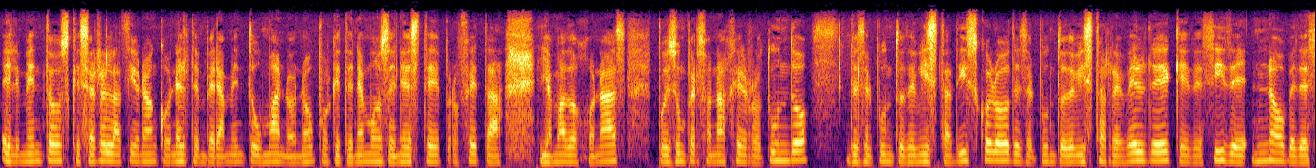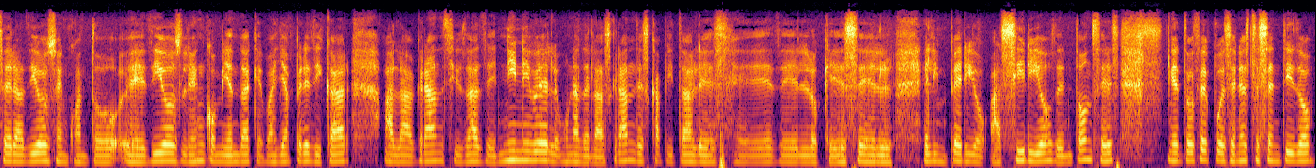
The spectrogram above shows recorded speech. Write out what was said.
elementos que se relacionan con el temperamento humano, ¿no? Porque tenemos en este profeta llamado Jonás, pues un personaje rotundo desde el punto de vista díscolo, desde el punto de vista rebelde, que decide no obedecer a Dios en cuanto eh, Dios le encomienda que vaya a predicar a la gran ciudad de Nínive, una de las grandes capitales eh, de lo que es el, imperio asirio de entonces. Y entonces, pues en este sentido,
